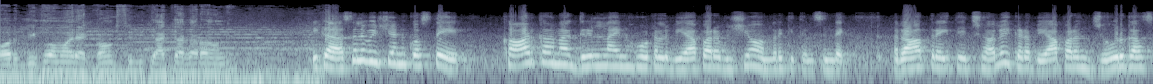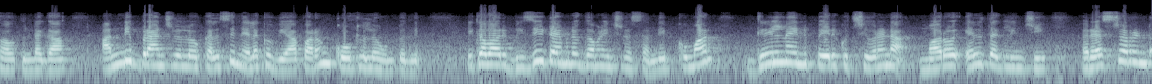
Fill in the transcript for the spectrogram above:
और देखो हमारे अकाउंट से भी क्या क्या करा उन्हें ఇక అసలు విషయానికి వస్తే కార్ఖానా గ్రిల్ నైన్ హోటల్ వ్యాపార విషయం అందరికీ తెలిసిందే రాత్రి అయితే చాలు ఇక్కడ వ్యాపారం జోరుగా సాగుతుండగా అన్ని బ్రాంచ్లలో కలిసి నెలకు వ్యాపారం కోట్లలో ఉంటుంది ఇక వారు బిజీ టైంలో గమనించిన సందీప్ కుమార్ గ్రిల్ నైన్ పేరుకు చివరన మరో ఎల్ తగిలించి రెస్టారెంట్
